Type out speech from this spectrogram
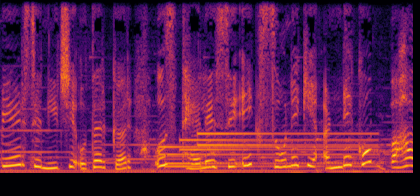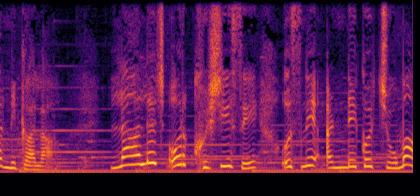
पेड़ से नीचे उतरकर उस थैले से एक सोने के अंडे को बाहर निकाला। लालच और खुशी से उसने अंडे को चूमा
